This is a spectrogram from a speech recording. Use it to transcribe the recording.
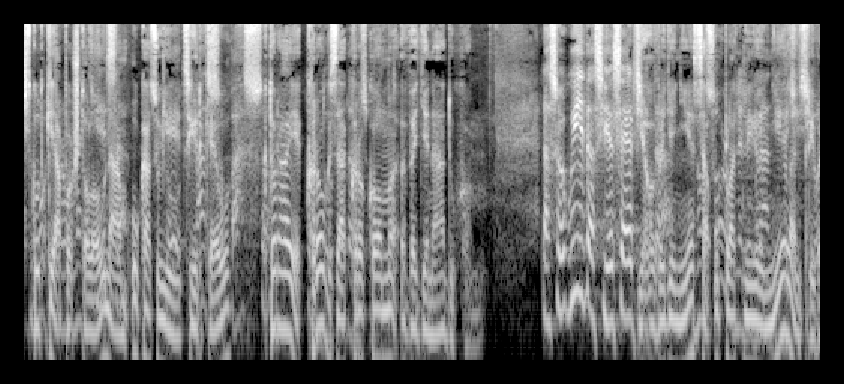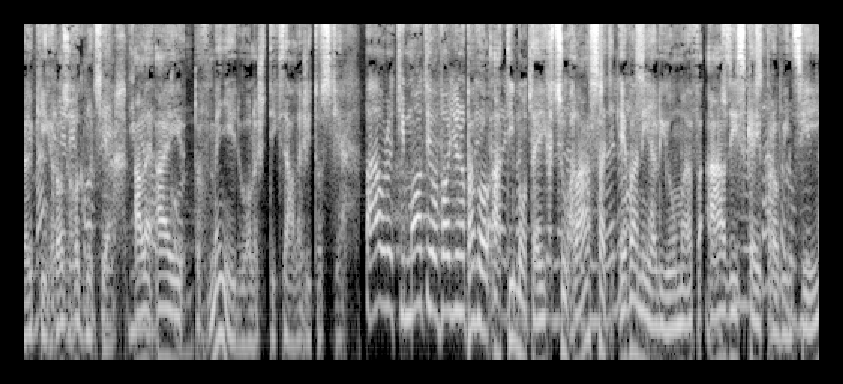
Skutky apoštolov nám ukazujú církev, ktorá je krok za krokom vedená duchom. Jeho vedenie sa uplatňuje nielen pri veľkých rozhodnutiach, ale aj v menej dôležitých záležitostiach. Pavol a Timotej chcú hlásať evanielium v ázijskej provincii,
